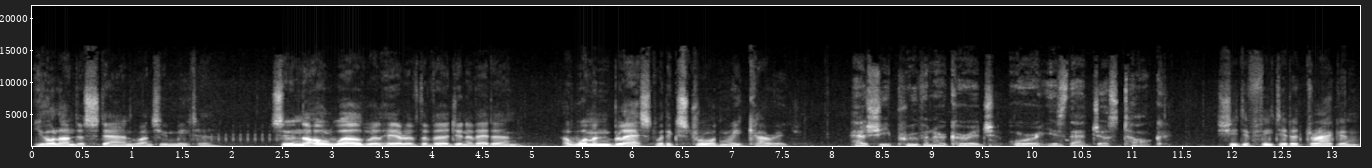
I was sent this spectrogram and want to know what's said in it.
You'll understand once you meet her. Soon the whole world will hear of the Virgin of Aedirn, A woman blessed with extraordinary courage. Has she proven her courage, or is that just talk? She defeated a dragon.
